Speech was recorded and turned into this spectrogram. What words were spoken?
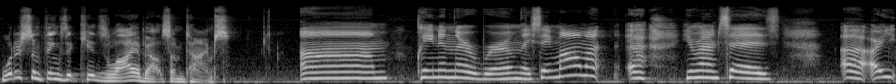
What are some things that kids lie about sometimes? Um, cleaning their room. They say, "Mama," uh, your mom says, uh, "Are you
